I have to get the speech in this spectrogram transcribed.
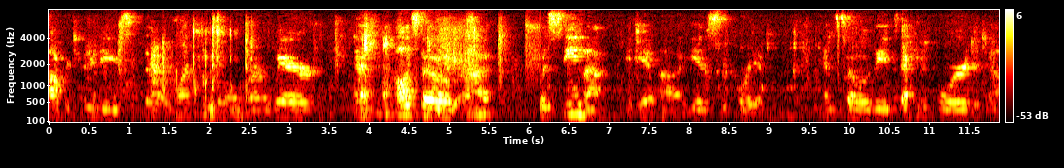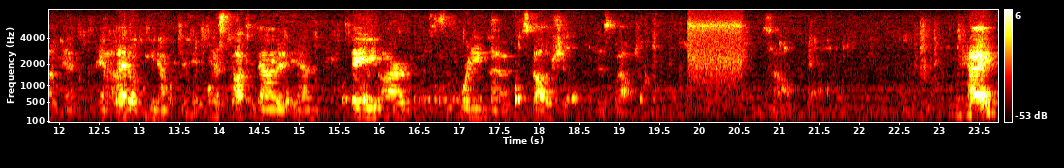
opportunities, the more people are aware. And also, uh, with SEMA, it, uh, is supportive. And so the executive board, um, and, and I don't, you know, has talked about it, and they are supporting the scholarship as well. So. Okay,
